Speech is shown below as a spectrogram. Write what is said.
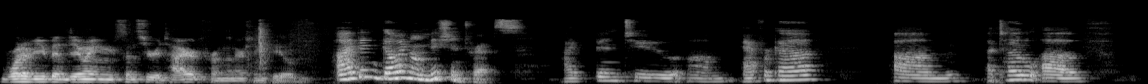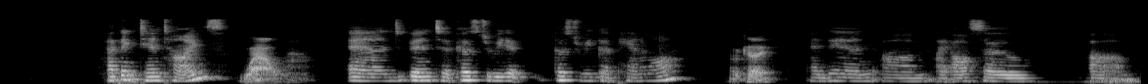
what have you been doing since you retired from the nursing field? I've been going on mission trips. I've been to um, Africa, um, a total of, I think, ten times, Wow. Wow. and been to Costa Rica, Costa Rica, Panama, Okay. and then um, I also um,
